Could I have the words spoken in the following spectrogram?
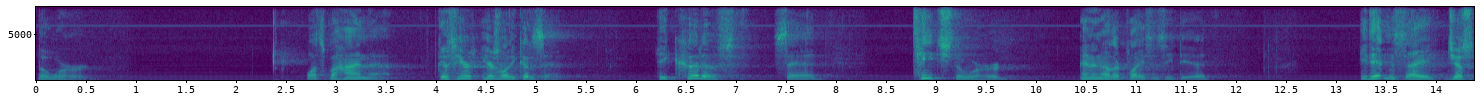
the word? What's behind that? Because here, here's what he could have said. He could have said, teach the word, and in other places he did. He didn't say, just,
